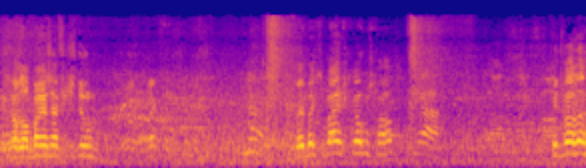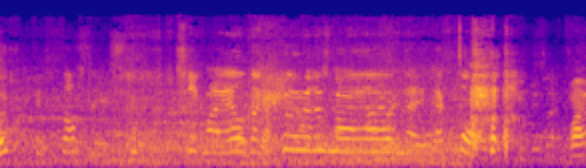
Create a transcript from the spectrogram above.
Ik ga dat maar eens eventjes doen. Ben je een beetje bijgekomen, schat? Ja, Vind je het wel leuk? ik vind het fantastisch. Ik schrik maar de hele tijd aan pleuris, maar eh, nee, echt top. Maar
